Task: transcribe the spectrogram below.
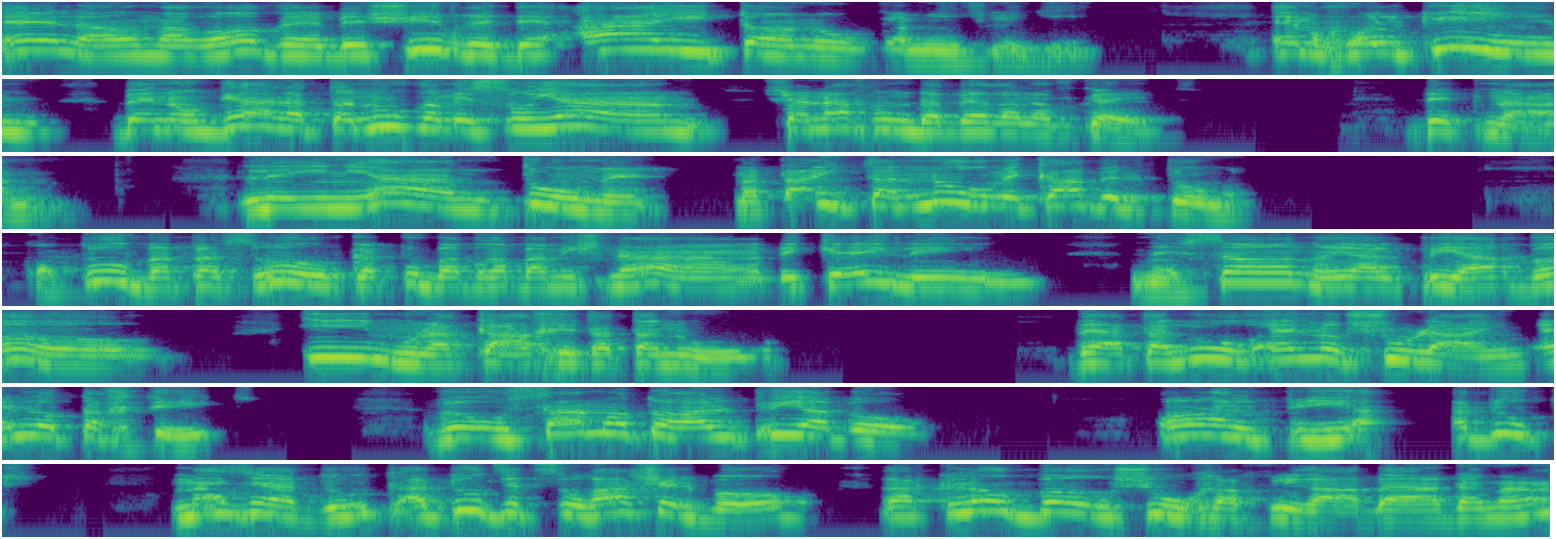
אלא אומר רובה, בשברי דאי תונו כמפלגים. הם חולקים בנוגע לתנור המסוים שאנחנו נדבר עליו כעת. דתנן, לעניין טומא, מתי תנור מקבל טומא? כתוב בפסוק, כתוב במשנה, בכלים, נסונו על פי הבור, אם הוא לקח את התנור, והתנור אין לו שוליים, אין לו תחתית, והוא שם אותו על פי הבור, או על פי עדות. מה זה עדות? עדות זה צורה של בור, רק לא בור שהוא חפירה באדמה,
